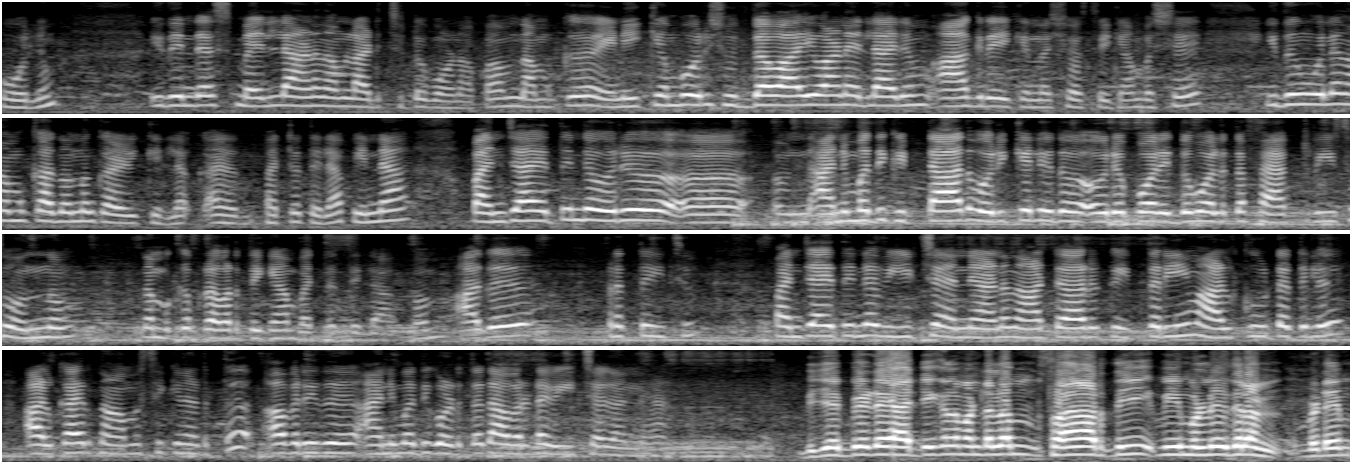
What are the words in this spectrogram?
പോലും ഇതിന്റെ സ്മെല്ലാണ് നമ്മൾ അടിച്ചിട്ട് പോകുന്നത് അപ്പം നമുക്ക് എണീക്കുമ്പോൾ ഒരു ശുദ്ധവായുവാണ് എല്ലാവരും ആഗ്രഹിക്കുന്നത് ശ്വസിക്കാൻ. പക്ഷേ ഇതുമൂലം നമുക്ക് അതൊന്നും കഴിക്കില്ല പറ്റത്തില്ല. പിന്നെ പഞ്ചായത്തിന്റെ ഒരു അനുമതി കിട്ടാതെ ഒരിക്കലും ഇത് ഒരുപോലെ ഇതുപോലത്തെ ഫാക്ടറീസ് ഒന്നും നമുക്ക് പ്രവർത്തിക്കാൻ പറ്റത്തില്ല. അപ്പം അത് പ്രത്യേകിച്ചും പഞ്ചായത്തിന്റെ വീഴ്ച തന്നെയാണ്. നാട്ടുകാർക്ക് ഇത്രയും ആൾക്കൂട്ടത്തിൽ ആൾക്കാർ താമസിക്കുന്നിടത്ത് അവരിത് അനുമതി കൊടുത്തത് അവരുടെ വീഴ്ച തന്നെയാണ്. ബി ജെ പിയുടെ ആറ്റിങ്ങൽ മണ്ഡലം സ്ഥാനാർത്ഥി വി മുരളീധരൻ ഇവിടെയും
